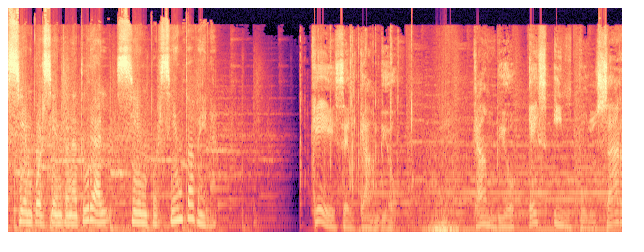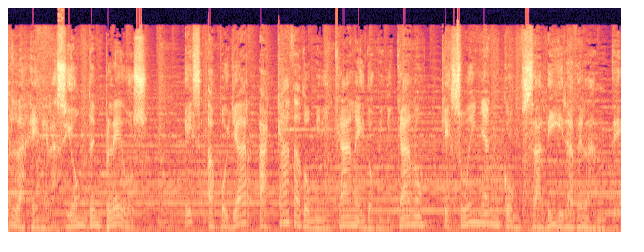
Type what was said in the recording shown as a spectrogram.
100% natural, 100% avena. ¿Qué es el cambio? Cambio es impulsar la generación de empleos. Es apoyar a cada dominicana y dominicano que sueñan con salir adelante.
